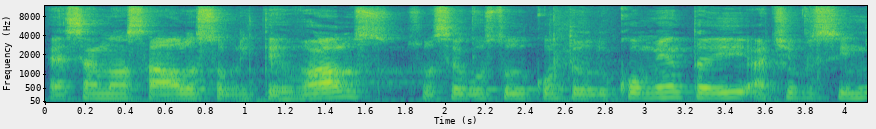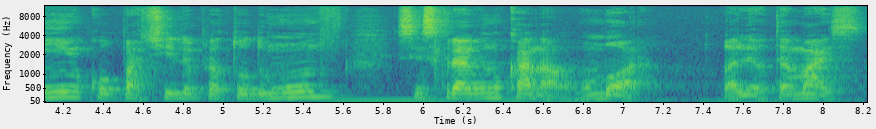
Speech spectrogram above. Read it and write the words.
Essa é a nossa aula sobre intervalos. Se você gostou do conteúdo, comenta aí, ativa o sininho, compartilha para todo mundo, se inscreve no canal. Vambora! Valeu, até mais!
